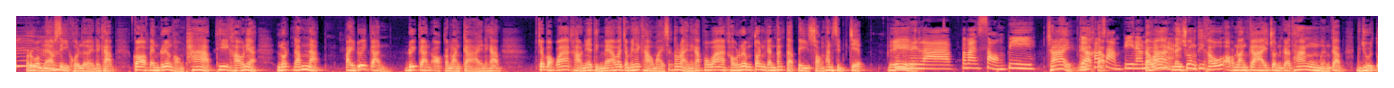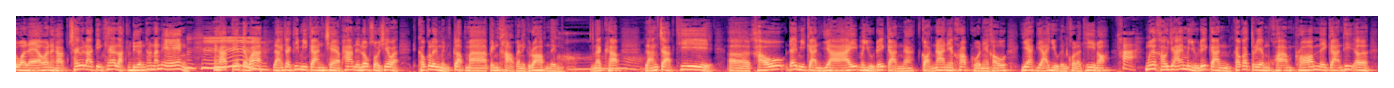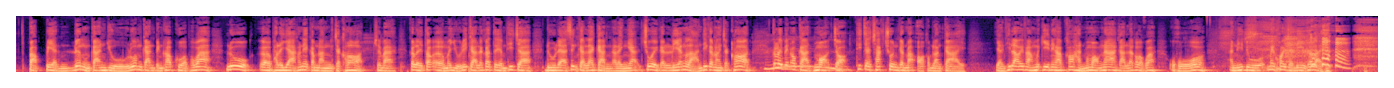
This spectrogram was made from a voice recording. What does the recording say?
มรวมแล้ว 4 คนเลยนะครับ ก็เป็นเรื่องของภาพที่เขาเนี่ยลดน้ำหนักไปด้วยกันด้วยการออกกำลังกายนะครับ จะบอกว่าข่าวนี้ถึงแม้ว่าจะไม่ใช่ข่าวใหม่สักเท่าไหร่นะครับ เพราะว่าเขาเริ่มต้นกันตั้งแต่ปี 2017 เป็นนี่เวลาประมาณ 2 ปี ใช่เกือบนะคเข้ารับแต่3ปีแล้วแต่นะคะว่าเนี่ในยช่วงที่เขาออกกำลังกายจนกระทั่งเหมือนกับอยู่ตัวแล้วนะครับ ใช้เวลาเพียงแค่หลักเดือนเท่านั้นเองนะครับเพียงแต่ว่าหลังจากที่มีการแชร์ภาพในโลกโซเชียลอะเขาก็เลยเหมือนกลับมาเป็นข่าวกันอีกรอบหนึ่งอ๋อนะครับหลังจากที่เอ่อเขาได้มีการย้ายมาอยู่ด้วยกันนะก่อนหน้านี้ครอบครัวเนี่ยเขาแยกย้ายอยู่กันคนละที่เนาะค่ะเมื่อเขาย้ายมาอยู่ด้วยกันเขาก็เตรียมความพร้อมในการที่เออ ปรับเปลี่ยนเรื่องของการอยู่ร่วมกันเป็นครอบครัว เพราะว่าลูกภรรยาเขาเนี่ยกำลังจะคลอดใช่ไหมก็เลยต้องเออมาอยู่ด้วยกัน แล้วก็เตรียมที่จะดูแลซึ่งกันและกันอะไรเงี้ยช่วยกันเลี้ยงหลานที่กำลังจะคลอด ก็เลยเป็นโอกาสเหมาะเจาะที่จะชักชวนกันมาออกกำลังกาย อย่างที่เล่าให้ฟังเมื่อกี้นะครับเขาหันมามองหน้ากันแล้วก็บอกว่า โอ้โห อันนี้ดูไม่ค่อยจะดีเท่าไหร่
